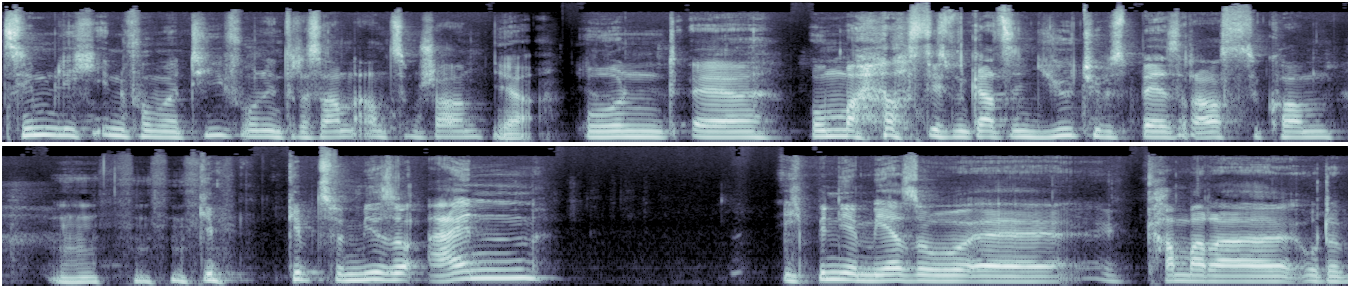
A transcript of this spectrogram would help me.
ziemlich informativ und interessant anzuschauen. Ja. Und äh, um mal aus diesem ganzen YouTube-Space rauszukommen, mhm. gibt es bei mir so einen, ich bin ja mehr so äh, Kamera- oder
